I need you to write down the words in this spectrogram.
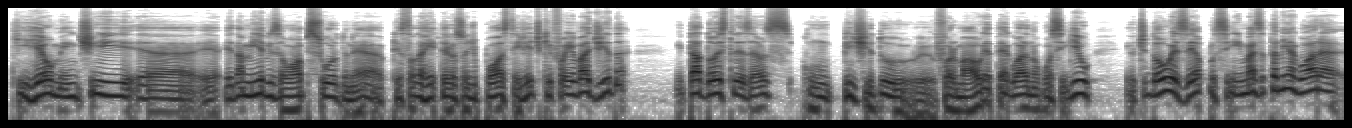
que realmente, é, é, é, na minha visão, um absurdo, né? A questão da reintegração de posse, tem gente que foi invadida e está dois, três anos com um pedido eh, formal e até agora não conseguiu. Eu te dou o exemplo, assim, mas eu também agora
